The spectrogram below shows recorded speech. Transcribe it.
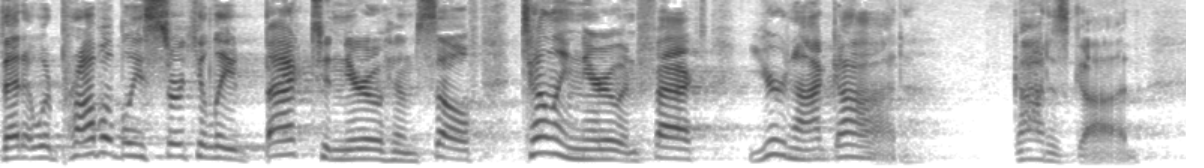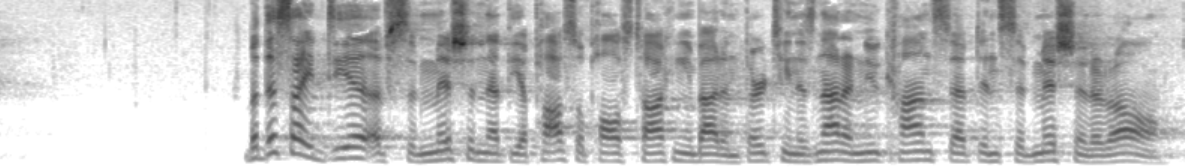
that it would probably circulate back to Nero himself, telling Nero in fact, you're not God. God is God. But this idea of submission that the apostle Paul is talking about in 13 is not a new concept in submission at all.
